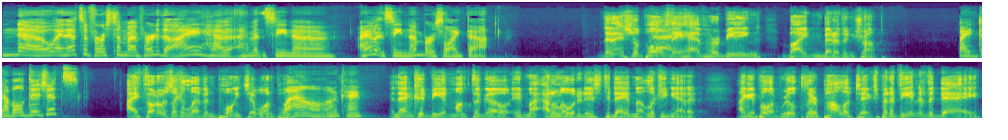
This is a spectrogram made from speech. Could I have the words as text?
No, and that's the first time I've heard of that. I haven't seen a, I haven't seen numbers like that. The national polls, that, they have her beating Biden better than Trump. By double digits? I thought it was like 11 points at one point. Wow, okay. And that hmm. could be a month ago. It might, I don't know what it is today. I'm not looking at it. I can pull up real clear politics, but at the end of the day,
